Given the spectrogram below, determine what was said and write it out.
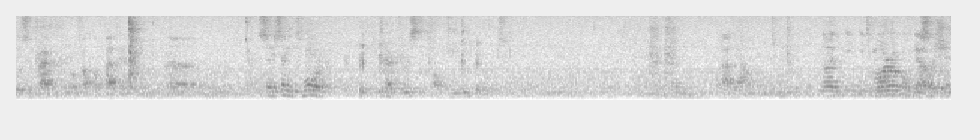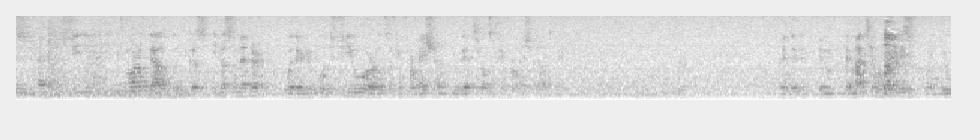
lose track of, of patterns. Um, So you're saying it's more characteristic of the input than Uh, the output? No, it, it's more of the output. Associated chaos? It- it- It's more of the output because it doesn't matter whether you put few or lots of information, you get lots of information out of it. I mean, the, the, the maximum value is when you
